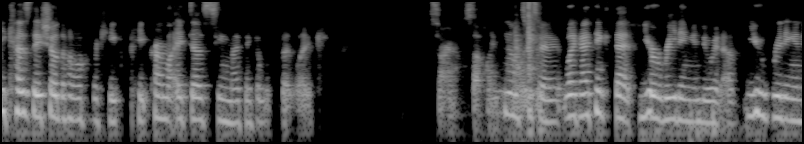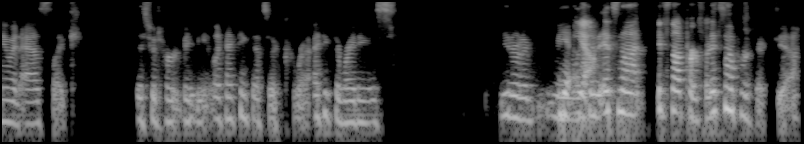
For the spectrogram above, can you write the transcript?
because they showed the home homophobic hate, hate crime. It does seem, I think, a little bit like Sorry, stop playing. no, it's okay. Like I think that you're reading into it, of you reading into it as like this would hurt baby. Like I think that's a correct. I think the writing is, you know what I mean? Yeah. Like, Yeah. it- it's not. It's not perfect. It's not perfect. Yeah,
